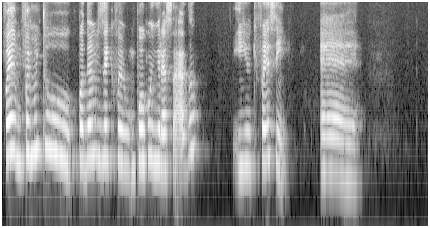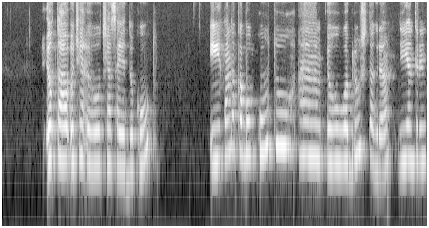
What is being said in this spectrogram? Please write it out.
foi, foi muito. Podemos dizer que foi um pouco engraçado. E que foi assim. É... Eu, tava, eu, tinha, eu tinha saído do culto. E quando acabou o culto, eu abri o Instagram e entrei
